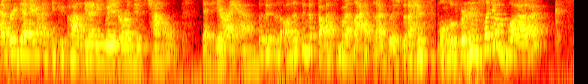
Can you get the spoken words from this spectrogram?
Every day, I think you can't get any weirder on this channel. Yet here I am. But this is honestly the first in my life that I wish that I had smaller boobs. Like it works,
